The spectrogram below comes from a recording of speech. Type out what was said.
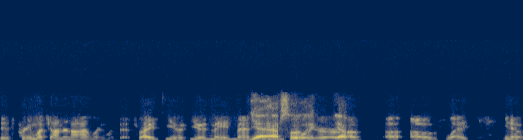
is pretty much on an island with this, right? You you had made mention yeah, absolutely. earlier yep. of, of of like you know,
